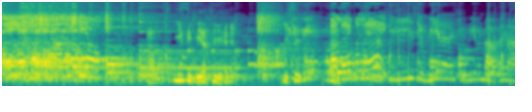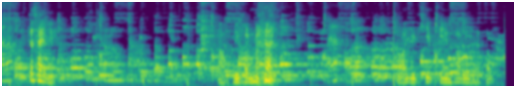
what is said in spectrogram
โอ้ยหนูชนะแล้วเชียวอ่ายี่สิบวินาทีแล้วเนี่ยยี่สิบวิมาเลยมาเลยนาทีสิบวิอะไรเลยสิบวิมันผ่านมาตั้งนานแล้วก็ใช่ไงใช้คำสั่งไม่ถูกต้องมีคนมาแล้วออกแล้วขอหยุดคลิปเพียงเท่านี้นะครับ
